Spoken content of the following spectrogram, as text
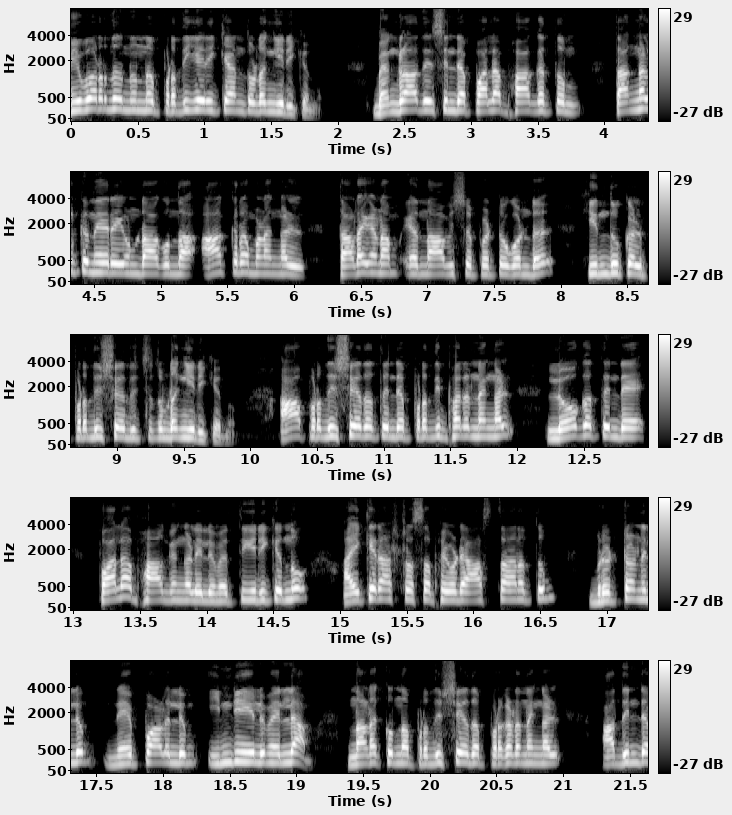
നിവർന്നു നിന്ന് പ്രതികരിക്കാൻ തുടങ്ങിയിരിക്കുന്നു. ബംഗ്ലാദേശിന്റെ പല ഭാഗത്തും തങ്ങൾക്ക് നേരെയുണ്ടാകുന്ന ആക്രമണങ്ങൾ തടയണം എന്നാവശ്യപ്പെട്ടുകൊണ്ട് ഹിന്ദുക്കൾ പ്രതിഷേധിച്ചു തുടങ്ങിയിരിക്കുന്നു. ആ പ്രതിഷേധത്തിന്റെ പ്രതിഫലനങ്ങൾ ലോകത്തിന്റെ പല ഭാഗങ്ങളിലും എത്തിയിരിക്കുന്നു. ഐക്യരാഷ്ട്രസഭയുടെ ആസ്ഥാനത്തും ബ്രിട്ടനിലും നേപ്പാളിലും ഇന്ത്യയിലുമെല്ലാം നടക്കുന്ന പ്രതിഷേധ പ്രകടനങ്ങൾ അതിന്റെ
